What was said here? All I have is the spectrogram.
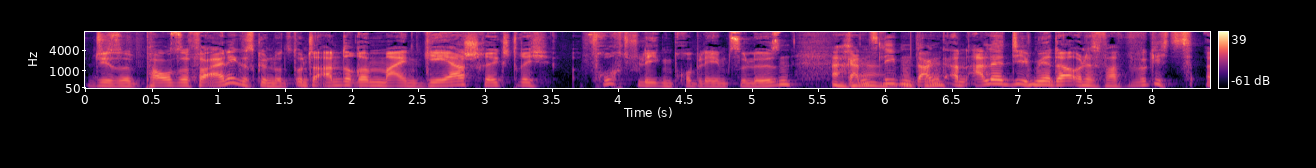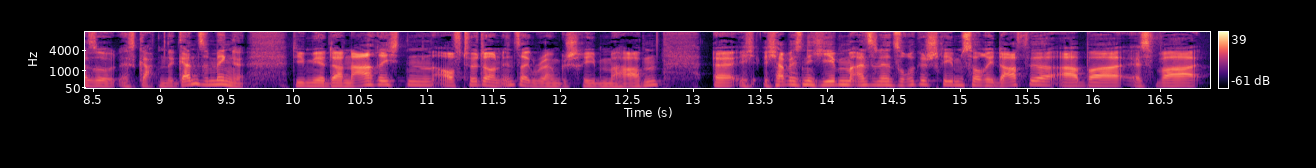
diese Pause für einiges genutzt, unter anderem mein Gär-Schrägstrich Fruchtfliegenproblem zu lösen. Ach Ganz ja, lieben okay. Dank an alle, die mir da, und es war wirklich, also es gab eine ganze Menge, die mir da Nachrichten auf Twitter und Instagram geschrieben haben. Äh, ich ich habe jetzt nicht jedem Einzelnen zurückgeschrieben, sorry dafür, aber es war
